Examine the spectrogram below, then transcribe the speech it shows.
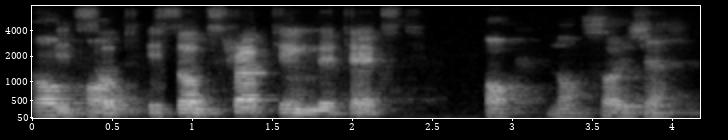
Oh, it's, oh. Ob it's obstructing the text. Oh, no, sorry, Chair.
